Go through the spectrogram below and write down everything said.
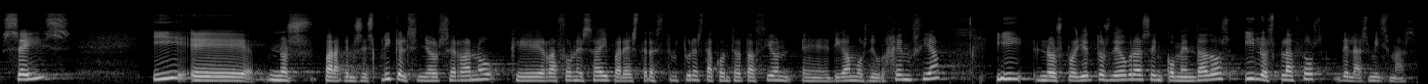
seis y eh, para que nos explique el señor Serrano qué razones hay para esta estructura, esta contratación, eh, digamos, de urgencia y los proyectos de obras encomendados y los plazos de las mismas.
